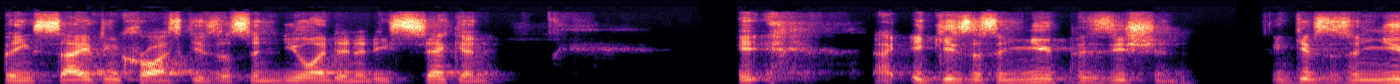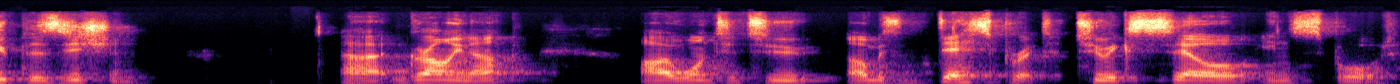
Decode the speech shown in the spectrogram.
Being saved in Christ gives us a new identity. Second, it, it gives us a new position. It gives us a new position. Uh, growing up, I wanted to, I was desperate to excel in sport.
